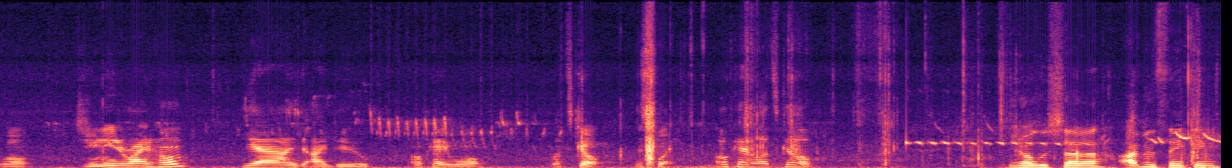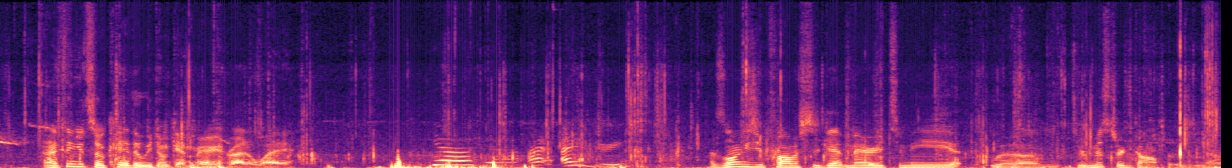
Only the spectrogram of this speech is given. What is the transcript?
Well, do you need a ride home? Yeah, I, I do. Okay, well, let's go. This way. Okay, let's go. You know, Lucetta, I've been thinking, and I think it's okay that we don't get married right away. Yeah, yeah, I, I agree. As long as you promise to get married to me um, through Mr. Gompers, you know?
